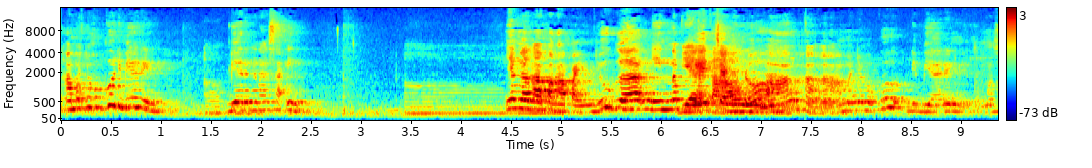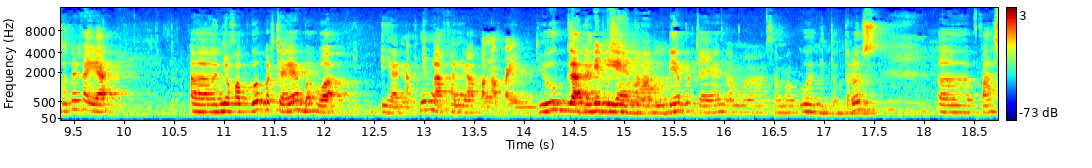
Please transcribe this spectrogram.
sama nyokap gue dibiarin Oke. biar ngerasain Oh. ya nggak ngapa-ngapain juga nginep Biar ngeceng doang Ha, ha, sama nyokap gue dibiarin gitu maksudnya kayak eh, nyokap gue percaya bahwa ya anaknya nggak akan ngapa-ngapain juga Dia gitu. percaya sama kamu. dia percaya sama sama gue gitu terus eh, pas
